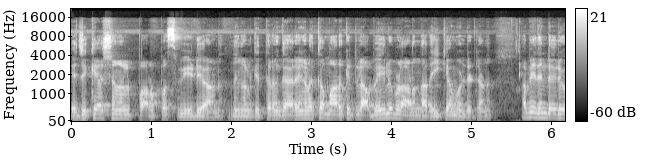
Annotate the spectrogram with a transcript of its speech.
എഡ്യൂക്കേഷണൽ പർപ്പസ് വീഡിയോ ആണ്. നിങ്ങൾക്ക് ഇത്തരം കാര്യങ്ങളൊക്കെ മാർക്കറ്റിൽ അവൈലബിൾ ആണെന്ന് അറിയിക്കാൻ വേണ്ടിയിട്ടാണ്. അപ്പോൾ ഇതിന്റെ ഒരു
